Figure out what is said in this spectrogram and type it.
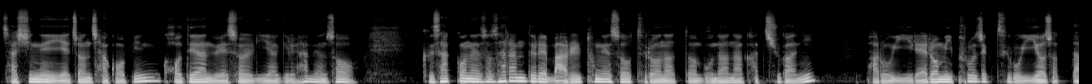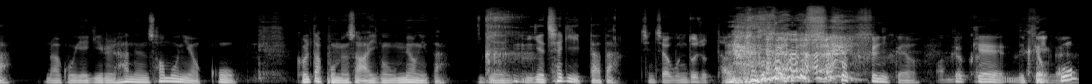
자신의 예전 작업인 거대한 외설 이야기를 하면서 그 사건에서 사람들의 말을 통해서 드러났던 문화나 가치관이 바로 이 레러미 프로젝트로 이어졌다 라고 얘기를 하는 서문이었고 그걸 딱 보면서 아 이건 운명이다. 이게 이게 책이 있다다. 진짜 운도 좋다. 그러니까요. 그렇게 느꼈고 그러니까요.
